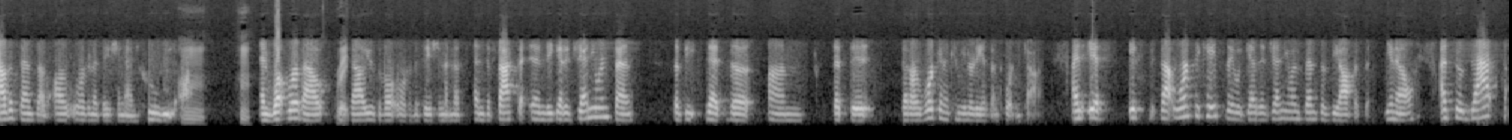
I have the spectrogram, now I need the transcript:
have a sense of our organization and who we are. Mm. Hmm. And what we're about, Right. the values of our organization, and the and the fact that and they get a genuine sense that the that the um, that the that our work in the community is important to us. And if if that weren't the case, they would get a genuine sense of the opposite, you know. And so that to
